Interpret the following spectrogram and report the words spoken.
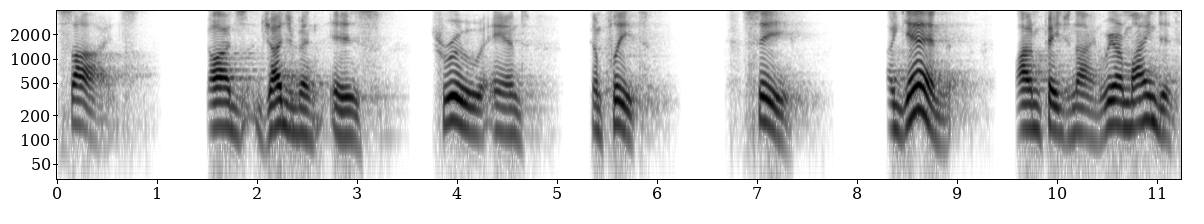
sides. God's judgment is true and complete. See, again, bottom page nine, we are reminded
